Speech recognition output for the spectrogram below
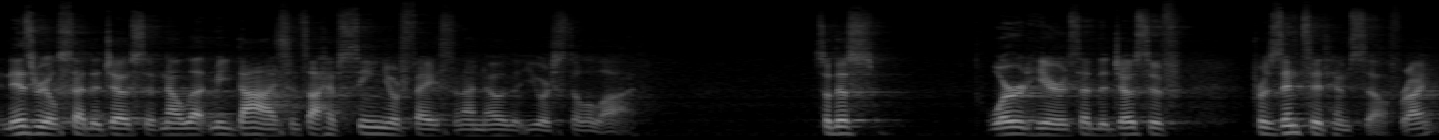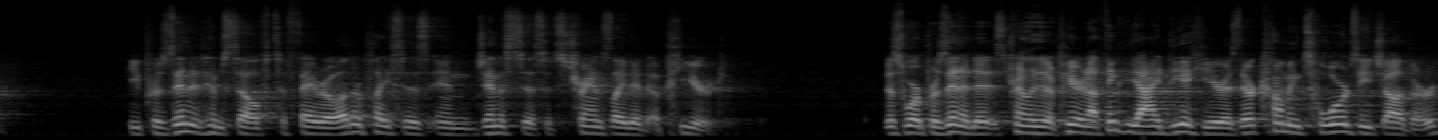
And Israel said to Joseph, Now let me die, since I have seen your face, and I know that you are still alive. So, this word here said that Joseph presented himself, right? He presented himself to Pharaoh. Other places in Genesis, it's translated appeared. This word presented, it's translated appear. And I think the idea here is they're coming towards each other,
